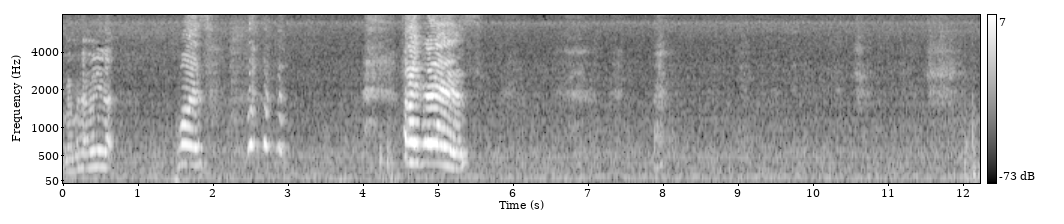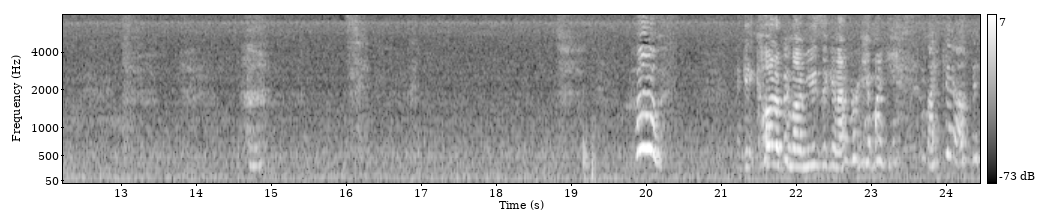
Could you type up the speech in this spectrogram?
Remember how many that was. Five rows. Whew. I get caught up in my music and I forget my my counting.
